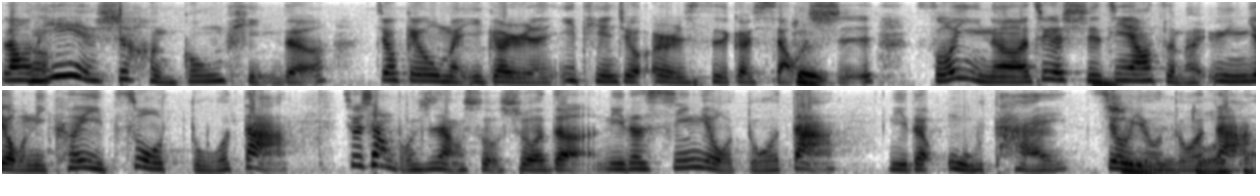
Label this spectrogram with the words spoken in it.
老天也是很公平的，就给我们一个人一天就二十四个小时。所以呢，这个时间要怎么运用？你可以做多大？就像董事长所说的，你的心有多大，你的舞台就有多大。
